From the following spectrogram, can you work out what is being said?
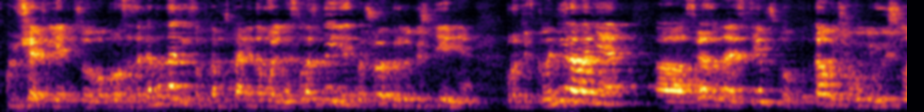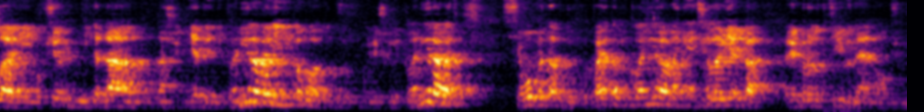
включать лекцию вопросы законодательства, потому что они довольно сложны. Есть большое предубеждение против клонирования, э, связанное с тем, что вот как бы чего не вышло, и вообще никогда наши деды не клонировали никого, а тут мы решили клонировать. Всего в этом духе. Поэтому клонирование человека репродуктивное, оно, в общем,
